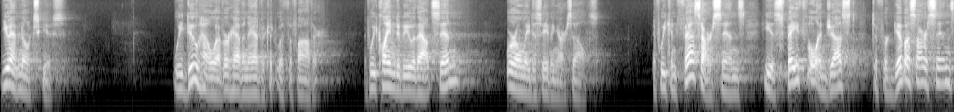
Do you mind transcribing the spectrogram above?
you have no excuse. We do, however, have an advocate with the Father. If we claim to be without sin, we're only deceiving ourselves. If we confess our sins, he is faithful and just to forgive us our sins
